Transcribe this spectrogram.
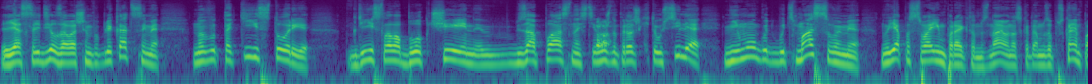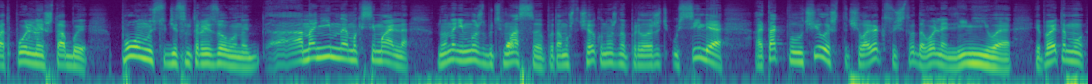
я следил за вашими публикациями, но вот такие истории, где есть слова блокчейн, безопасность, и нужно приложить какие-то усилия, не могут быть массовыми. Но я по своим проектам знаю, у нас, когда мы запускаем подпольные штабы, полностью децентрализованно, а, анонимная максимально, но она не может быть массовой, потому что человеку нужно приложить усилия. А так получилось, что человек существо довольно ленивое. И поэтому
